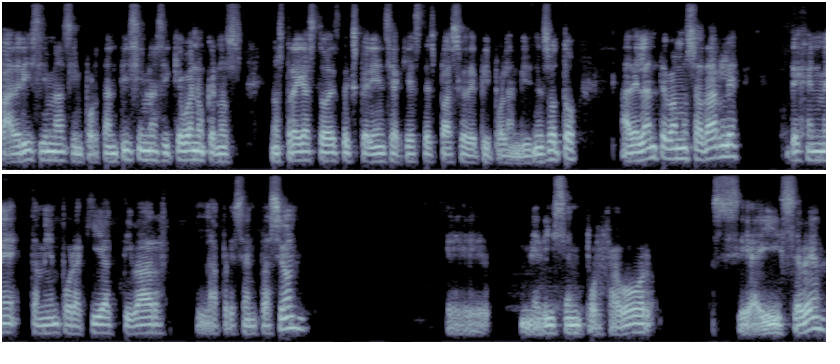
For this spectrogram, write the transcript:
padrísimas, importantísimas y qué bueno que nos, nos traigas toda esta experiencia aquí este espacio de People and Business. Otto, adelante, vamos a darle. Déjenme también por aquí activar la presentación. Eh, me dicen, por favor, si ahí se ve.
